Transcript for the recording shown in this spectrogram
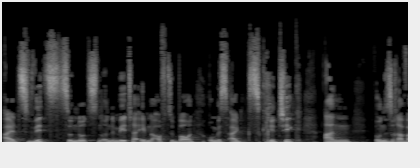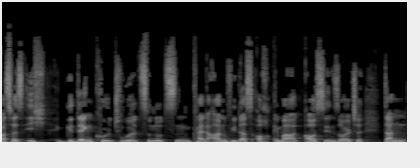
als Witz zu nutzen und eine Metaebene aufzubauen, um es als Kritik an unserer, was weiß ich, Gedenkkultur zu nutzen, keine Ahnung, wie das auch immer aussehen sollte, dann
